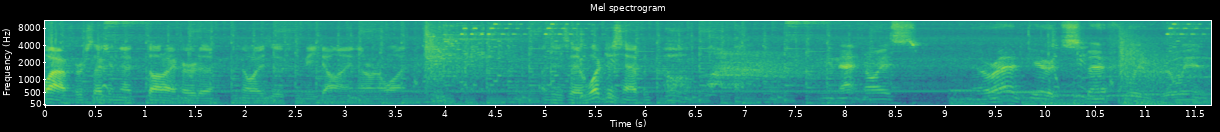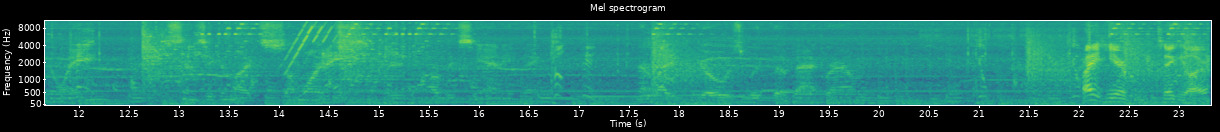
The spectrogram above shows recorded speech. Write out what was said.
Wow, for a second I thought I heard a noise of me dying. I don't know why. I was gonna say, what just happened? I mean, that noise. Around here, it's especially really annoying since you can, like, somewhat you can hardly see anything that, like, goes with the background. right here in particular.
